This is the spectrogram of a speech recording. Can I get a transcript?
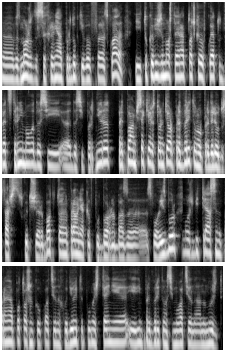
а, възможност да се съхраняват продукти в а, склада. И тук виждам още една точка, в която двете страни могат да си, а, да си партнират. Предполагам, че всеки ресторантьор предварително определил доставчиците, с които ще работи. Той е направил някакъв подбор на база своя избор. Може би трябва да се направи една по-точна калкулация на хладилните помещения и един предварителна симулация на, на нуждите.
